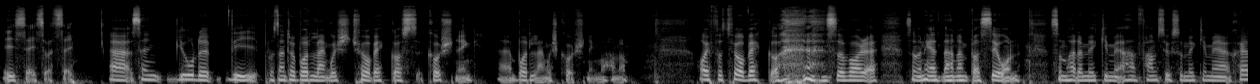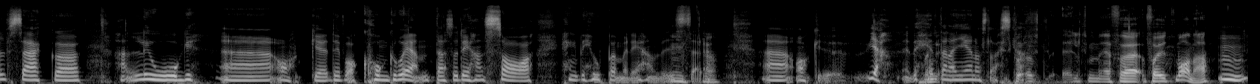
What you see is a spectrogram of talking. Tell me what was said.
i sig så att säga. Eh, sen gjorde vi på Central Body Language två veckors coachning, eh, body language coachning med honom. Och efter två veckor så var det som en helt annan person som hade mycket mer, han framstod så mycket mer självsäker, han log eh, och det var kongruent, alltså det han sa hängde ihop med det han visade. Eh, och eh, ja, helt Men- annan genomslagskraft. Liksom, eh, får, jag, får jag utmana? Mm,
